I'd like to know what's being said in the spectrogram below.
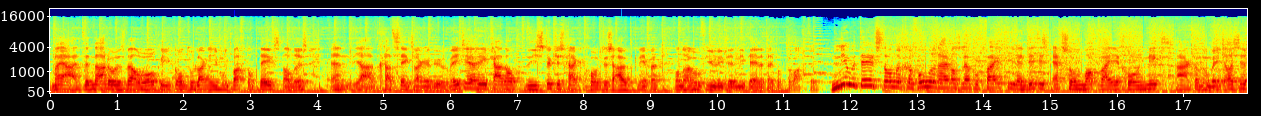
Maar ja, het nadeel is wel hoe hoger je komt, hoe langer je moet wachten op tegenstanders. En ja, het gaat steeds langer duren. Weet je, ik ga dan, die stukjes ga ik gewoon tussenuit knippen. Want dan hoeven jullie er niet de hele tijd op te wachten. Nieuwe tegenstander gevonden. Hij was level 15. En dit is echt zo'n map waar je gewoon niks aan kan doen. Weet je, als je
